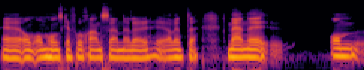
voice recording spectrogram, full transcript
eh, om, om hon ska få chansen eller jag vet inte. Men eh, om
